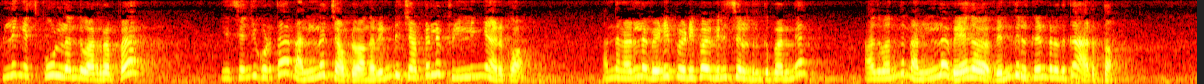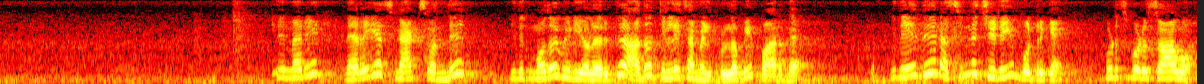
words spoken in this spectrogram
பிள்ளைங்க ஸ்கூல்லேருந்து வர்றப்ப இது செஞ்சு கொடுத்தா நல்லா சாப்பிடுவாங்க. ரெண்டு சாப்பிட்டாலே ஃபில்லிங்காக இருக்கும். அந்த நல்ல வெடிப்பு வெடிப்பாக விரிசல் இருக்குது பாருங்கள் அது வந்து நல்லா வேக வெந்திருக்குன்றதுக்கு அர்த்தம். இது மாதிரி நிறைய ஸ்நாக்ஸ் வந்து இதுக்கு மொதல் வீடியோவில் இருக்குது அதுவும் தில்லை சமையலுக்குள்ளே போய் பாருங்கள் இது எது? நான் சின்ன செடியும் போட்டிருக்கேன். பொடுசு பொடுசாகும்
